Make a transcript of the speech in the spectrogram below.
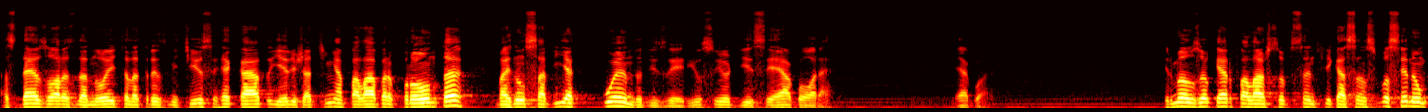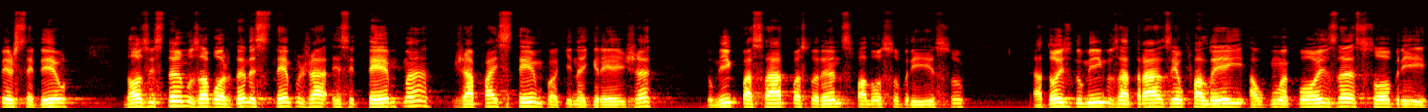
Às 10 horas da noite ela transmitia esse recado e ele já tinha a palavra pronta, mas não sabia quando dizer. E o Senhor disse: É agora. É agora. Irmãos, eu quero falar sobre santificação. Se você não percebeu, nós estamos abordando esse tempo já, esse tema já faz tempo aqui na igreja. Domingo passado, o pastor Andes falou sobre isso. Há dois domingos atrás eu falei alguma coisa sobre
